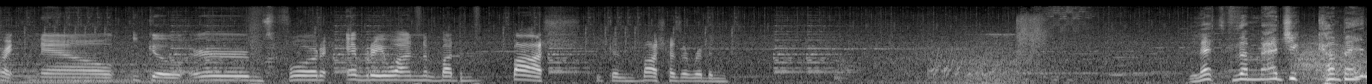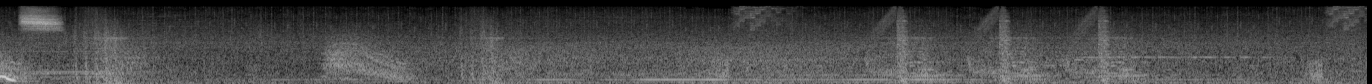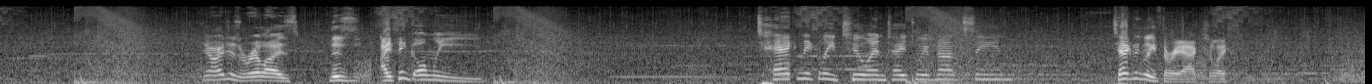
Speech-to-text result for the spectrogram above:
Right, now, eco herbs for everyone but Basch, because Basch has a ribbon. Let the magic commence! You know, I just realized there's, I think, only technically two entites we've not seen. Technically three, actually.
